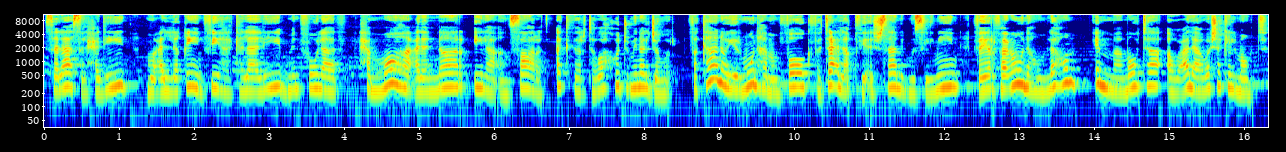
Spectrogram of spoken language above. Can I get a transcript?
سلاسل حديد معلقين فيها كلاليب من فولاذ. حموها على النار إلى أن صارت أكثر توهج من الجمر. فكانوا يرمونها من فوق فتعلق في أجسام المسلمين فيرفعونهم لهم إما موتى أو على وشك الموت.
